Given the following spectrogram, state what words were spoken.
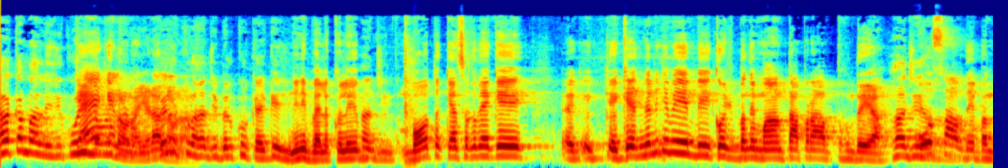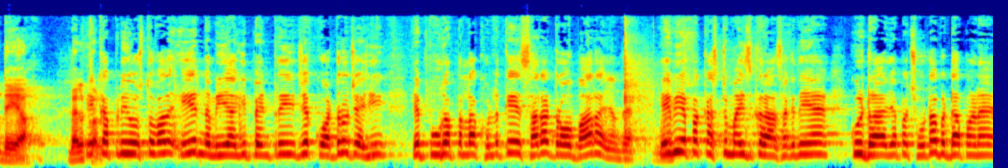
ਹਲਕਾ ਮੰਨ ਲਈ ਜੀ ਕੋਈ ਕਹਿ ਕੇ ਲਾਉਣਾ ਜਿਹੜਾ ਬਿਲਕੁਲ ਹਾਂਜੀ ਬਿਲਕੁਲ ਕਹਿ ਕੇ ਜੀ। ਨਹੀਂ ਨਹੀਂ ਬਿਲਕੁਲ ਇਹ ਬਹੁਤ ਕਹਿ ਸਕਦੇ ਆ ਕਿ ਕਹਿੰਦੇ ਨੇ ਜਿਵੇਂ ਵੀ ਕੁਝ ਬੰਦੇ ਮਾਨਤਾ ਪ੍ਰਾਪਤ ਹੁੰਦੇ ਆ ਉਸ ਹਿਸਾਬ ਦੇ ਬੰਦੇ ਆ। ਇੱਕ ਆਪਣੀ ਉਸ ਤੋਂ ਬਾਅਦ ਇਹ ਨਵੀਂ ਆ ਗਈ ਪੈਂਟਰੀ ਜੇ ਕੁਆਡਰੋ ਚ ਹੈ ਜੀ ਇਹ ਪੂਰਾ ਪੱਲਾ ਖੁੱਲ ਕੇ ਸਾਰਾ ਡਰਾਅ ਬਾਹਰ ਆ ਜਾਂਦਾ ਇਹ ਵੀ ਆਪਾਂ ਕਸਟਮਾਈਜ਼ ਕਰਾ ਸਕਦੇ ਆ ਕੋਈ ਡਰਾਅ ਜੇ ਆਪਾਂ ਛੋਟਾ ਵੱਡਾ ਪਾਣਾ ਹੈ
